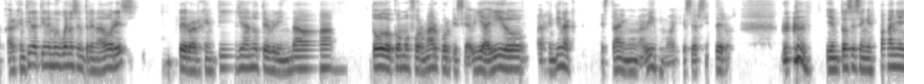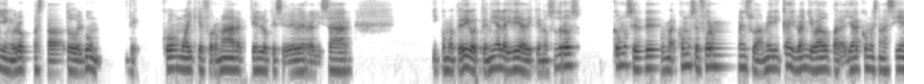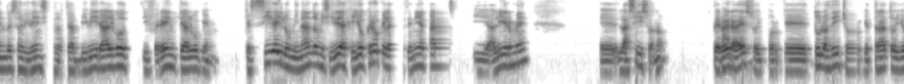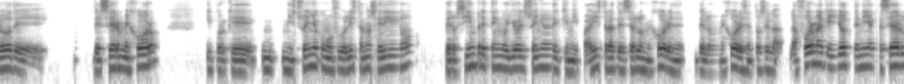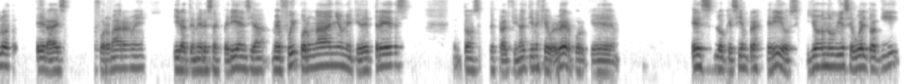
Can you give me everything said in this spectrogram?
Argentina tiene muy buenos entrenadores, pero Argentina ya no te brindaba todo cómo formar porque se había ido. Argentina está en un abismo, hay que ser sinceros. y entonces en España y en Europa estaba todo el boom de cómo hay que formar, qué es lo que se debe realizar. Y como te digo, tenía la idea de que nosotros, cómo se, cómo se forma en Sudamérica y lo han llevado para allá, cómo están haciendo esas vivencias, o sea, vivir algo diferente, algo que, que siga iluminando mis ideas, que yo creo que las tenía claras y al irme eh, las hizo, ¿no? Pero era eso, y porque tú lo has dicho, porque trato yo de, de ser mejor y porque mi sueño como futbolista no se dio, pero siempre tengo yo el sueño de que mi país trate de ser los mejores, de los mejores. Entonces, la, la forma que yo tenía que hacerlo era formarme, ir a tener esa experiencia. Me fui por un año, me quedé tres, entonces, pero al final tienes que volver porque es lo que siempre has querido. Si yo no hubiese vuelto aquí,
